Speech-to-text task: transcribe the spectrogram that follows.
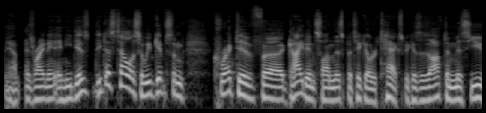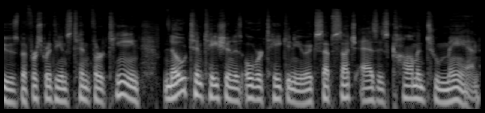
Yeah, that's right. And he does he does tell us, so we give some corrective uh, guidance on this particular text because it's often misused. But 1 Corinthians ten thirteen, no temptation has overtaken you except such as is common to man.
